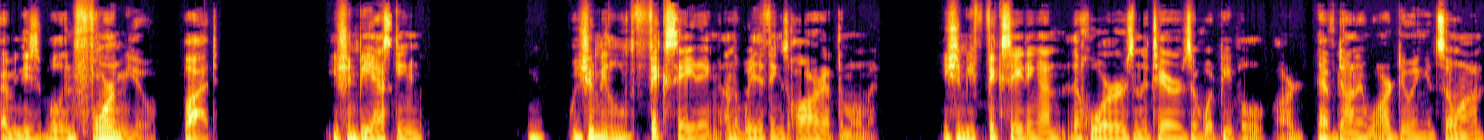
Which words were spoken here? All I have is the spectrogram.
i mean these will inform you but you shouldn't be asking you shouldn't be fixating on the way that things are at the moment you shouldn't be fixating on the horrors and the terrors of what people are have done and are doing and so on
